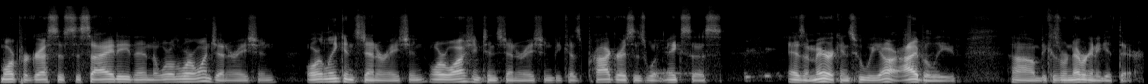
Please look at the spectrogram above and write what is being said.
more progressive society than the World War One generation or Lincoln's generation or Washington's generation because progress is what makes us as Americans who we are, I believe, um, because we're never going to get there,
